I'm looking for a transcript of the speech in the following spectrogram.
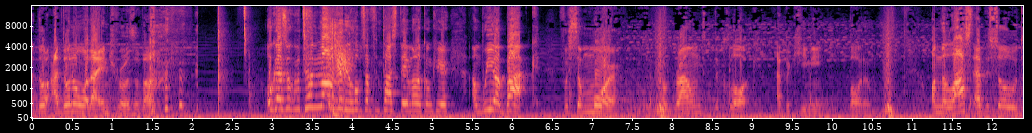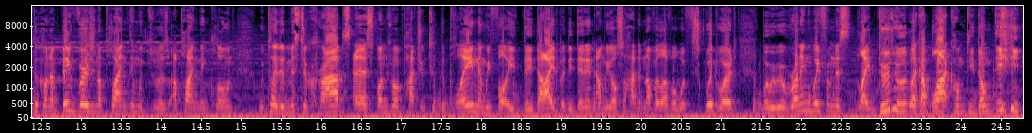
I don't I don't know what that intro is about. oh guys, welcome to another video. Hope a fantastic day. Malikong here, and we are back for some more around the clock at Bikini Bottom. On the last episode, took on a big version of Plankton, which was a Plankton clone. We played with Mr. Krabs, uh, SpongeBob Patrick took the plane, and we thought he, they died, but they didn't. And we also had another level with Squidward, where we were running away from this, like, dude who looked like a black Humpty Dumpty.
